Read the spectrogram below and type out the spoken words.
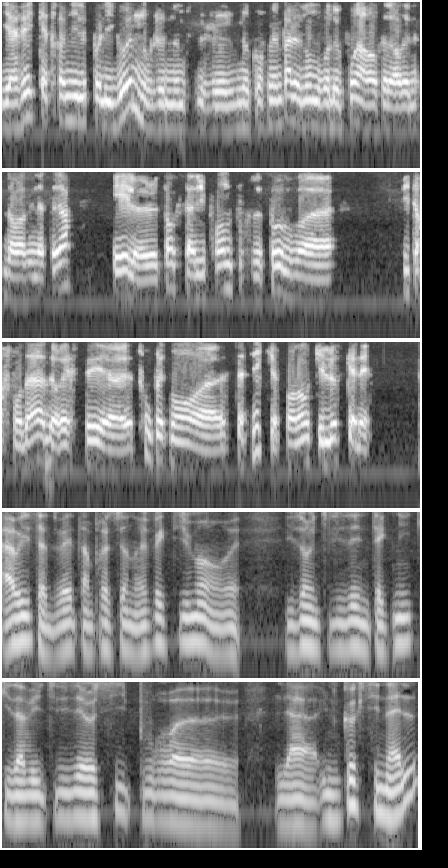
il y avait 4000 polygones, donc je ne, compte même pas le nombre de points à rentrer dans l'ordina- dans l'ordinateur et le, temps que ça a dû prendre pour ce pauvre euh, Peter Fonda de rester complètement statique pendant qu'il le scannait. Ah oui, ça devait être impressionnant. Effectivement, ouais. Ils ont utilisé une technique qu'ils avaient utilisée aussi pour euh, la, une coccinelle.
